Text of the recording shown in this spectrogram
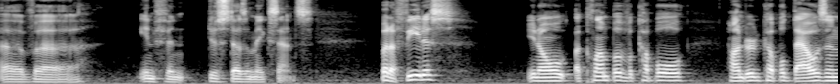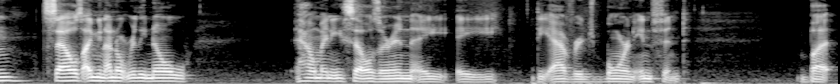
of a infant just doesn't make sense. But a fetus, you know, a clump of a couple hundred, couple thousand cells. I mean, I don't really know how many cells are in a a the average born infant, but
